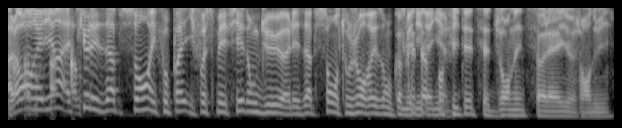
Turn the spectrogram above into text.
Alors, Aurélien, ah, est-ce que les absents, il faut pas, il faut se méfier donc du, les absents ont toujours raison, comme Est-ce le que dit Daniel. profité de cette journée de soleil aujourd'hui?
